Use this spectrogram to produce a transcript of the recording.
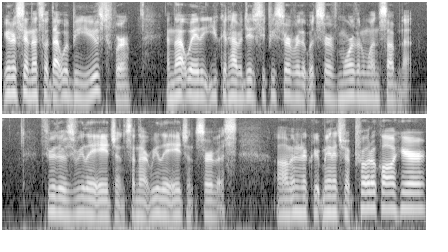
you understand that's what that would be used for, and that way that you could have a DHCP server that would serve more than one subnet through those relay agents and that relay agent service. Um, Internet Group Management Protocol here,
